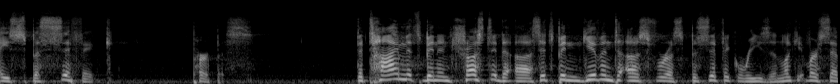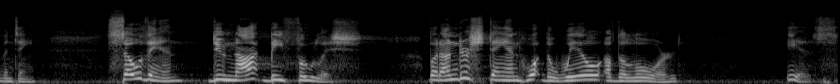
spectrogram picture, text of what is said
a specific purpose. The time that's been entrusted to us, it's been given to us for a specific reason. Look at verse 17. So then, do not be foolish but understand what the will of the Lord is.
